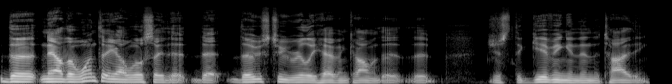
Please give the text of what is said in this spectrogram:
the now the one thing I will say that that those two really have in common the the just the giving and then the tithing.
